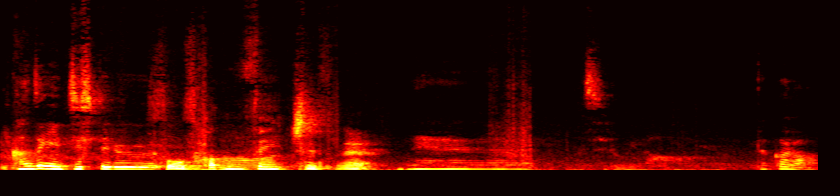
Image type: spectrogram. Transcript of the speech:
に、完全に一致してる。そう、完全一致ですね。ねえ、面白いなだから、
